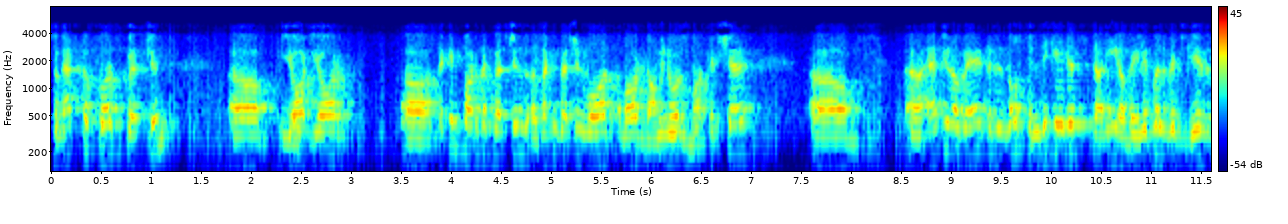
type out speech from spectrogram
So that's the first question. Uh, your your uh, second part of the question, uh, second question was about Domino's market share. Uh, uh, as you're aware, there is no syndicated study available which gives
